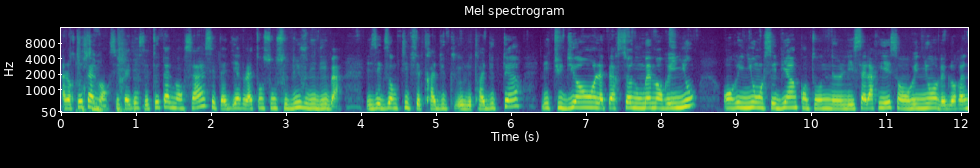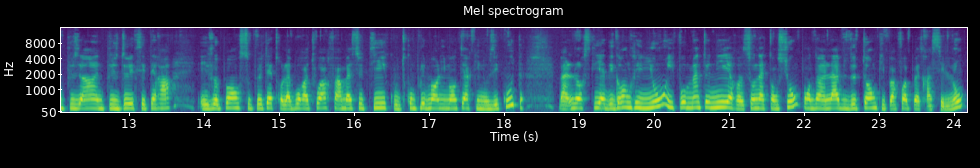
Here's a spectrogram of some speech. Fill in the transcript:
Alors totalement, c'est-à-dire c'est totalement ça, c'est-à-dire l'attention soutenue. Je vous dis, bah, les exemples types c'est le, traducteur, l'étudiant, la personne ou même en réunion en réunion, on le sait bien, quand on, les salariés sont en réunion avec leur N plus 1, N plus 2, etc. Et je pense peut-être au laboratoire pharmaceutique ou de compléments alimentaires qui nous écoutent. Ben, lorsqu'il y a des grandes réunions, il faut maintenir son attention pendant un laps de temps qui parfois peut être assez long.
